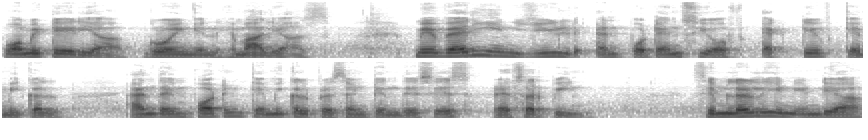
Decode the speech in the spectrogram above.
vomitoria growing in Himalayas may vary in yield and potency of active chemical and the important chemical present in this is reserpine. Similarly in India,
